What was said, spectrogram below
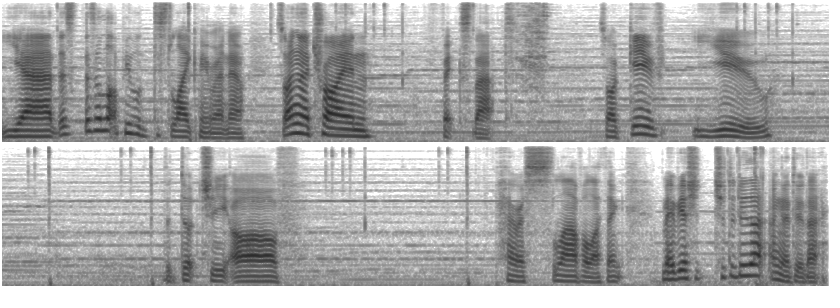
Yeah, there's, there's a lot of people dislike me right now. So I'm going to try and fix that. So I'll give you the Duchy of Pereslaval, I think. Maybe I should should I do that? I'm going to do that.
